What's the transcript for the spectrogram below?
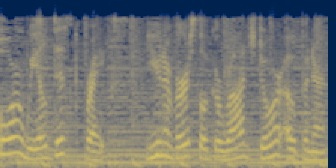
four-wheel disc brakes, universal garage door opener,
